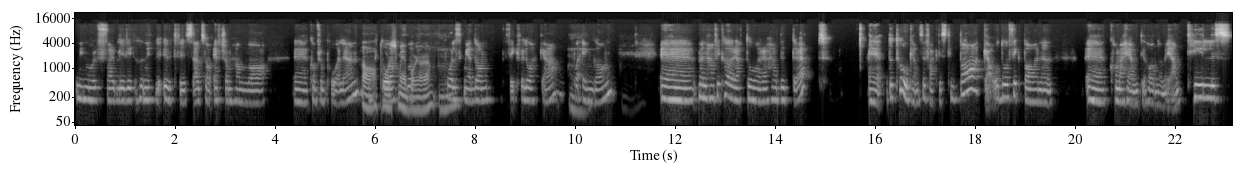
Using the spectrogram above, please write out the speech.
min morfar blivit, hunnit bli utvisad så, eftersom han var, eh, kom från Polen. Ja, polsk medborgare. Mm. Polsk med, de fick väl åka mm. på en gång. Eh, men han fick höra att Dora hade dött. Eh, då tog han sig faktiskt tillbaka och då fick barnen eh, komma hem till honom igen tills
